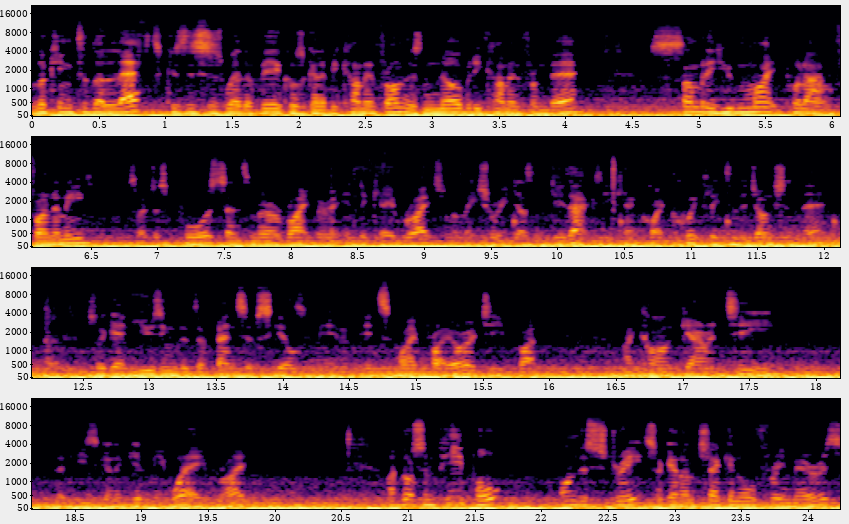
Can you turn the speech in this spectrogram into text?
looking to the left because this is where the vehicle is going to be coming from. There's nobody coming from there. Somebody who might pull out in front of me, so I just pause, center mirror, right mirror, indicate right. So I want to make sure he doesn't do that because he came quite quickly to the junction there. So again, using the defensive skills, it's my priority, but I can't guarantee that he's going to give me way, right? I've got some people on the street. So again, I'm checking all three mirrors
